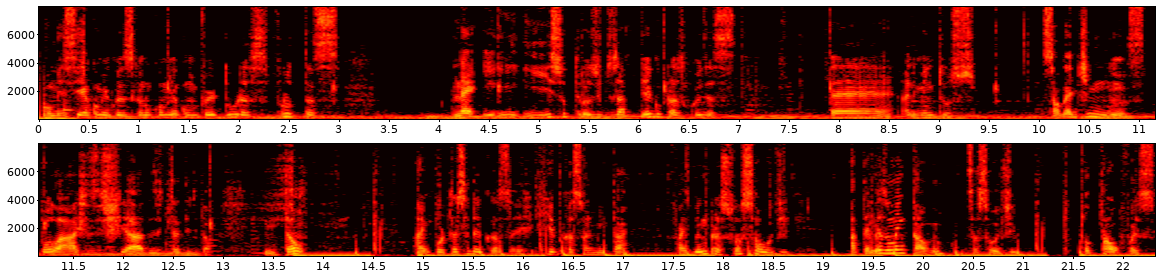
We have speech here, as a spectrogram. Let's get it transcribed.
Comecei a comer coisas que eu não comia, como verduras, frutas, né? E, e, e isso trouxe desapego para as coisas, é, alimentos salgadinhos, bolachas, recheadas, etc e tal. Então, a importância da reeducação alimentar faz bem para sua saúde até mesmo mental, viu? Essa saúde total faz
